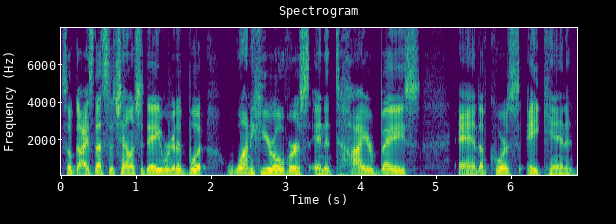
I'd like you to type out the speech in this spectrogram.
So guys, that's the challenge today. We're going to put one hero versus an entire base and of course a cannon.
